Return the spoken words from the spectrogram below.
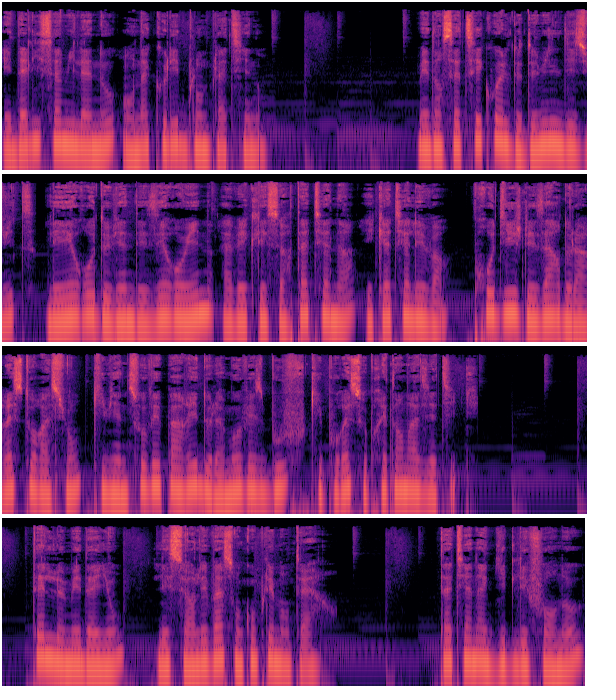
et d'Alissa Milano en acolyte blonde platine. Mais dans cette séquelle de 2018, les héros deviennent des héroïnes avec les sœurs Tatiana et Katia Leva, prodiges des arts de la restauration qui viennent sauver Paris de la mauvaise bouffe qui pourrait se prétendre asiatique. Tel le médaillon, les sœurs Leva sont complémentaires. Tatiana guide les fourneaux,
